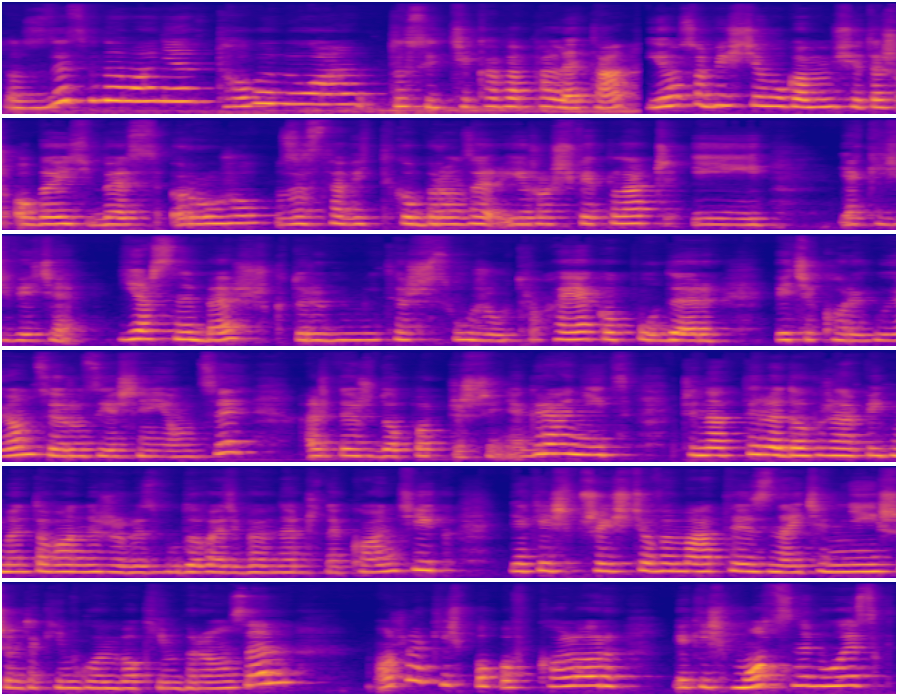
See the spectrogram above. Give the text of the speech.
to zdecydowanie to by była dosyć ciekawa paleta. I osobiście mogłabym się też obejść bez różu, zostawić tylko bronzer i rozświetlacz i jakiś, wiecie, jasny beż, który by mi też służył trochę jako puder, wiecie, korygujący, rozjaśniający, ale też do podczyszczenia granic, czy na tyle dobrze napigmentowany, żeby zbudować wewnętrzny kącik, jakieś przejściowe maty z najciemniejszym, takim głębokim brązem, może jakiś pop of color, jakiś mocny błysk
